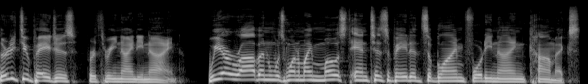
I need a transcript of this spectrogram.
32 pages for 3.99. We Are Robin was one of my most anticipated Sublime 49 comics.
